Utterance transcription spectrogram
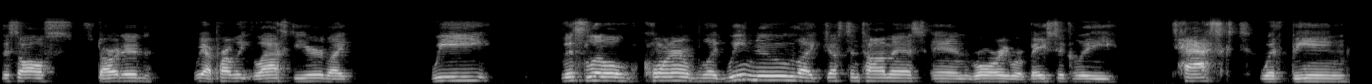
this all started, yeah, probably last year. Like we, this little corner, like we knew, like Justin Thomas and Rory were basically tasked with being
